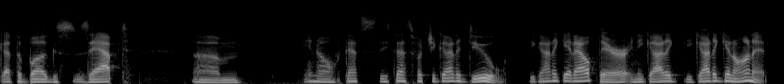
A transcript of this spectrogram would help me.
Got the bugs zapped. Um, you know that's that's what you got to do. You got to get out there and you got to you got to get on it.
